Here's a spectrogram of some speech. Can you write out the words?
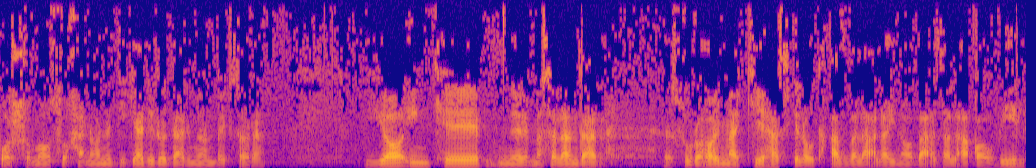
با شما سخنان دیگری رو در میان بگذارم. یا اینکه مثلا در سوره های مکی هست که لو تقول علینا بعض الاقاویل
